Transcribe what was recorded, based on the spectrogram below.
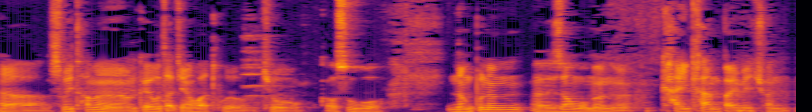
呃，所以他们给我打电话，就就告诉我能不能呃让我们呃看一看百媚拳。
